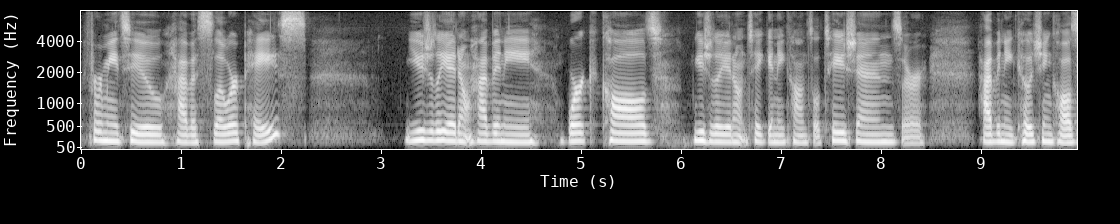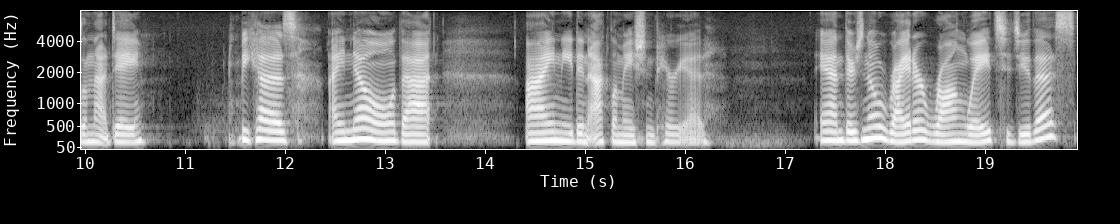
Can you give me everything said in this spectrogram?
for me to have a slower pace. Usually, I don't have any work calls Usually, I don't take any consultations or have any coaching calls on that day because I know that I need an acclimation period. And there's no right or wrong way to do this,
